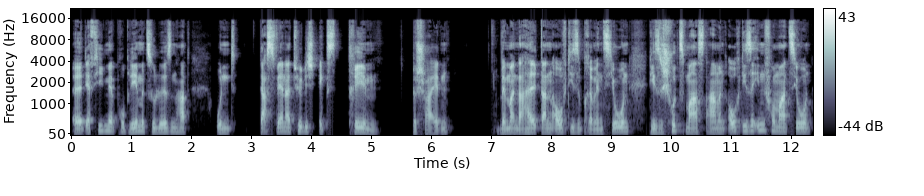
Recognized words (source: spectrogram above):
äh, der viel mehr Probleme zu lösen hat. Und das wäre natürlich extrem bescheiden, wenn man da halt dann auf diese Prävention, diese Schutzmaßnahmen, auch diese Information,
